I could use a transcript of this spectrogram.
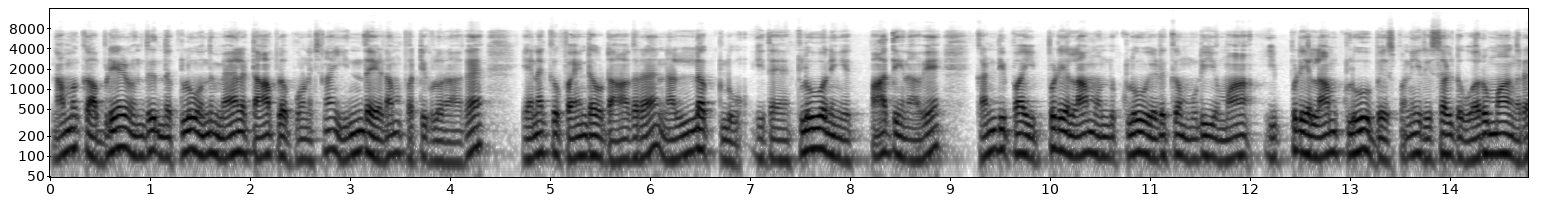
நமக்கு அப்படியே வந்து இந்த க்ளூ வந்து மேலே டாப்பில் போணுச்சுன்னா இந்த இடம் பர்டிகுலராக எனக்கு ஃபைண்ட் அவுட் ஆகிற நல்ல க்ளூ இதை க்ளூவை நீங்கள் பார்த்தீங்கன்னாவே கண்டிப்பாக இப்படியெல்லாம் வந்து க்ளூ எடுக்க முடியுமா? இப்படியெல்லாம் க்ளூ பேஸ் பண்ணி ரிசல்ட் வருமாங்கிற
